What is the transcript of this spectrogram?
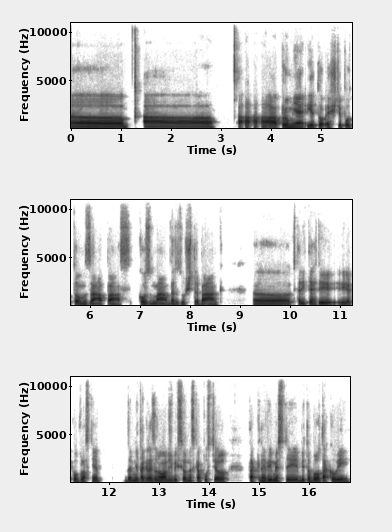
Uh, a, a, a, a, a pro mě je to ještě potom zápas Kozma versus Štrbák, který tehdy jako vlastně ve mně tak rezonoval, když bych si ho dneska pustil, tak nevím, jestli by to bylo takový,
